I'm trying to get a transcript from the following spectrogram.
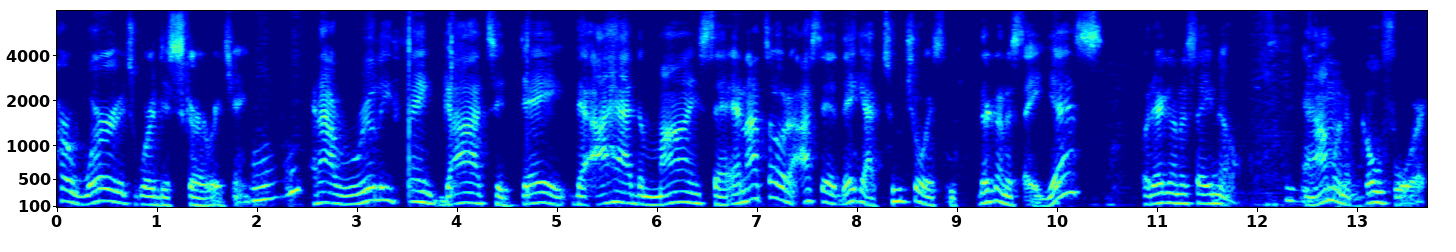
her words were discouraging. Mm-hmm. And I really thank God today that I had the mindset. And I told her, I said, "They got two choices. They're going to say yes, or they're going to say no. And I'm going to go for it.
